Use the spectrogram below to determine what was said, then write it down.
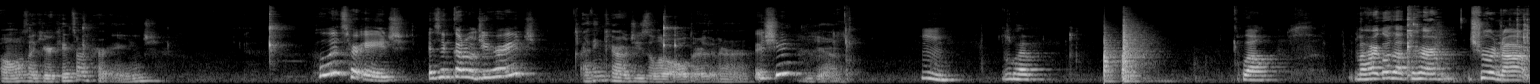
Oh, I was like, your kids aren't her age. Who is her age? Isn't Karol G her age? I think Karol G's a little older than her. Is she? Yeah. Hmm. Okay. Well, my heart goes out to her. True or not,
